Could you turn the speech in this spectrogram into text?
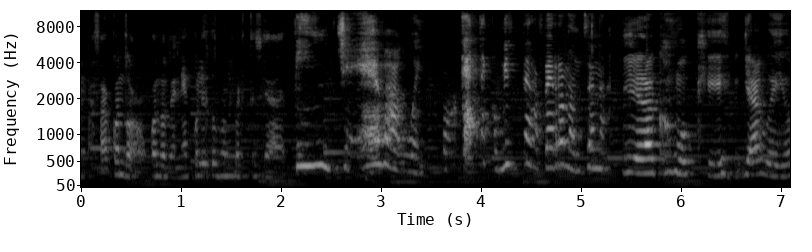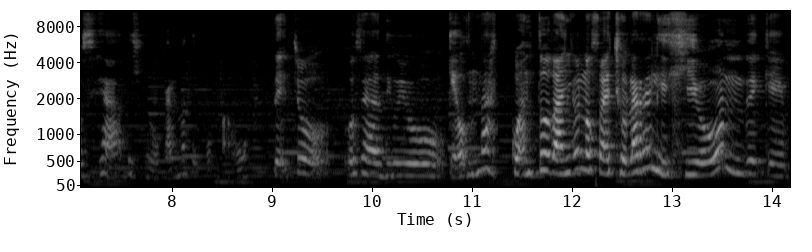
me pasaba cuando, cuando tenía cólicos muy fuertes. O sea, Pinche Eva, güey, ¿por qué te comiste la perra manzana. Y era como que, ya, güey, o sea, dije, oh, cálmate, por favor. De hecho, o sea, digo yo, ¿qué onda? ¿Cuánto daño nos ha hecho la religión? De que,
